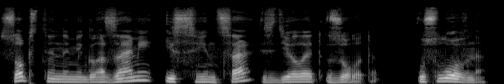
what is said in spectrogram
собственными глазами из свинца сделает золото. Условно,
